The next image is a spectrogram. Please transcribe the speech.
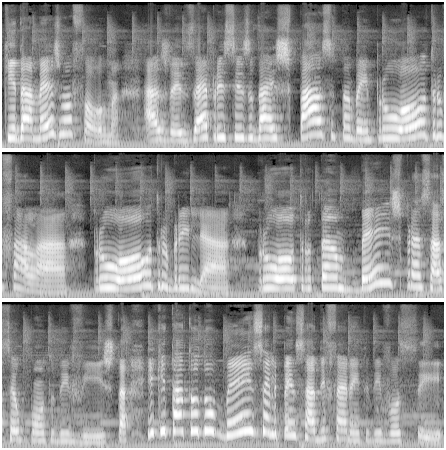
Que da mesma forma, às vezes é preciso dar espaço também para o outro falar, para o outro brilhar, para o outro também expressar seu ponto de vista e que tá tudo bem se ele pensar diferente de você.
